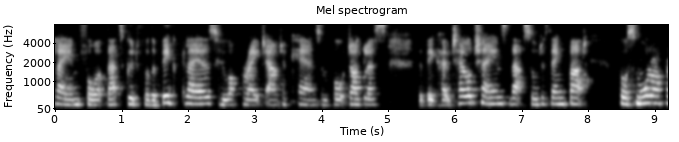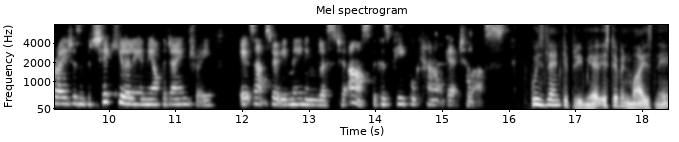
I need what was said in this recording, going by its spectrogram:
claim for that's good for the big players who operate out of Cairns and Port Douglas, the big hotel chains, that sort of thing. But for smaller operators, and particularly in the upper Daintree, it's absolutely meaningless to us because people cannot get to us. Queensland کے پریمیئر اسٹیون مائز نے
